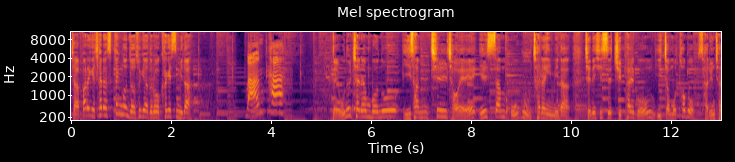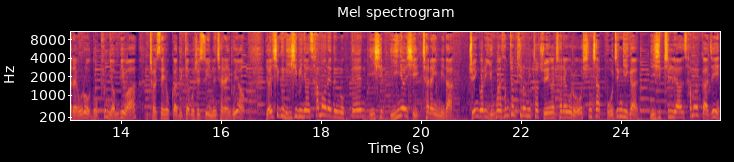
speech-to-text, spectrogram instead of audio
자, 빠르게 차량 스펙 먼저 소개하도록 하겠습니다. 마음카 네, 오늘 차량 번호 237저의 1359 차량입니다. 제네시스 G80 2.5 터보 4륜 차량으로 높은 연비와 절세 효과 느껴보실 수 있는 차량이고요. 연식은 22년 3월에 등록된 22년식 차량입니다. 주행거리 6만 3천 킬로미터 주행한 차량으로 신차 보증 기간 27년 3월까지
